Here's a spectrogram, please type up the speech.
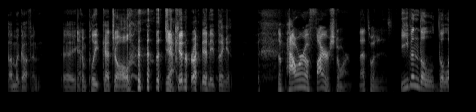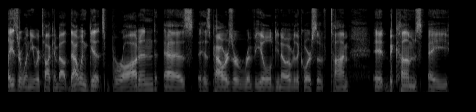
a MacGuffin, a Yeah. complete catch-all that Yeah. you can write anything in. the power of firestorm. That's what it is. even the the laser one you were talking about that one gets broadened as his powers are revealed you know over the course of time it becomes a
